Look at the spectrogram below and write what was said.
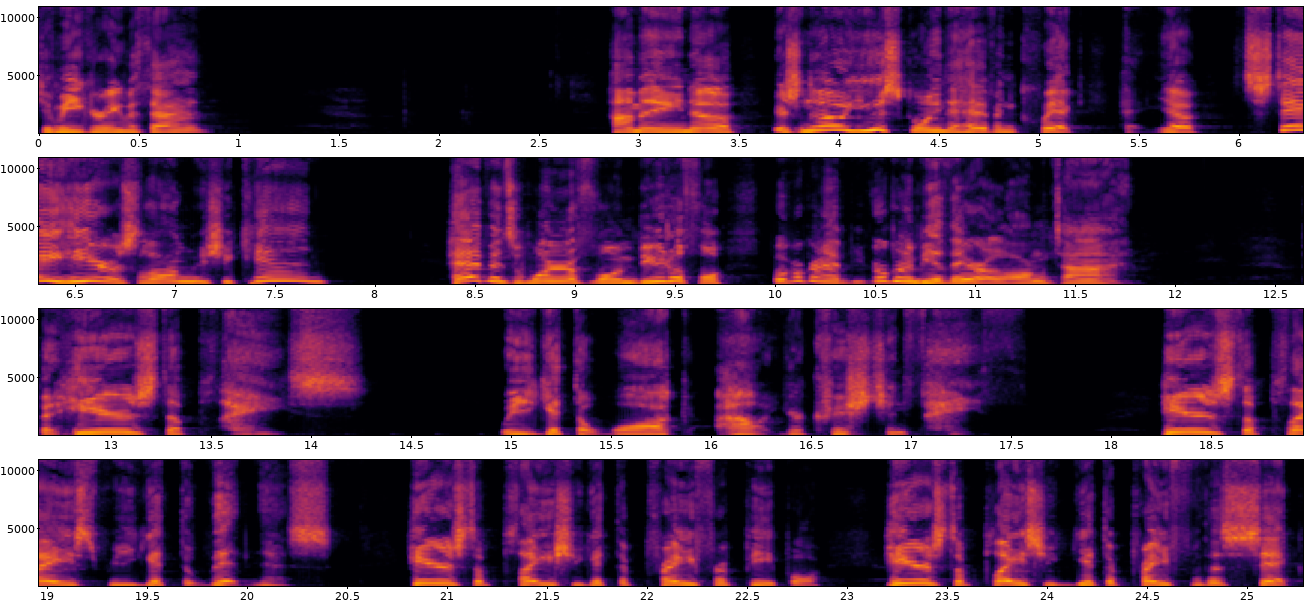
Can we agree with that? How many know there's no use going to heaven quick? You know, stay here as long as you can. Heaven's wonderful and beautiful, but we're gonna be, we're gonna be there a long time. But here's the place where you get to walk out your Christian faith. Here's the place where you get to witness. Here's the place you get to pray for people. Here's the place you get to pray for the sick.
